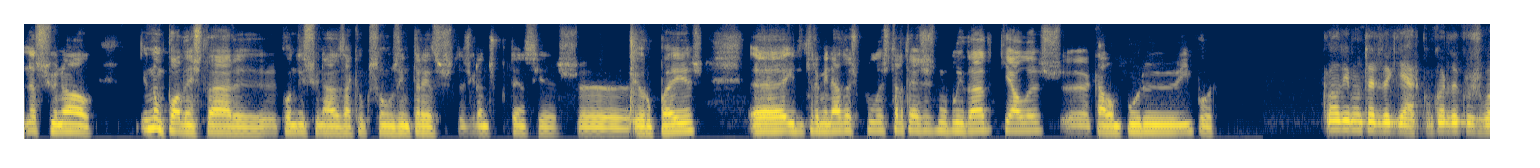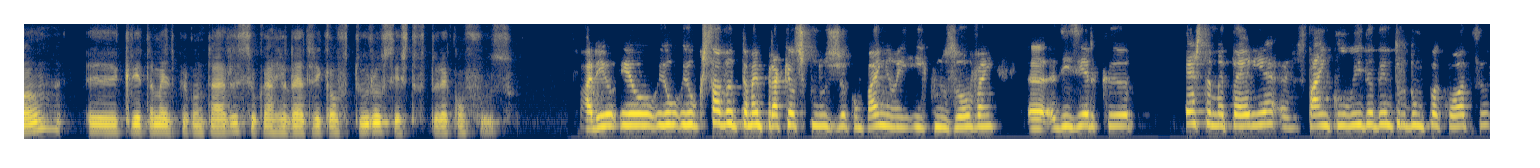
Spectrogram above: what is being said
nacional não podem estar condicionadas àquilo que são os interesses das grandes potências europeias e determinadas pelas estratégias de mobilidade que elas acabam por impor. Cláudia Monteiro da Guiar, concorda com o João? Uh, queria também lhe perguntar se o carro elétrico é o futuro ou se este futuro é confuso. Claro, eu, eu, eu, eu gostava também para aqueles que nos acompanham e, e que nos ouvem uh, dizer que esta matéria está incluída dentro de um pacote uh,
